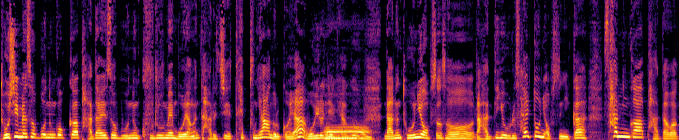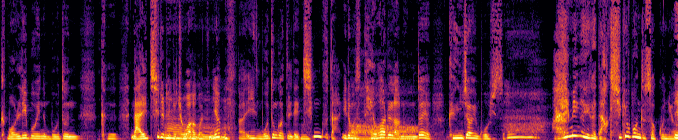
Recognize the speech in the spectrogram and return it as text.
도심에서 보는 것과 바다에서 보는 구름의 모양은 다르지 태풍이 안 올 거야 뭐 이런 어. 얘기하고 나는 돈이 없어서 라디오를 살 돈이 없으니까 산과 바다와 그 멀리 보이는 모든 그 날치를 음, 되게 좋아하거든요. 아, 이 모든 것들 내 친구다 이러면서 대화를 나누는데 굉장히 멋있어요. 아, 해밍웨이가 낚시 교본도 썼군요. 예,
